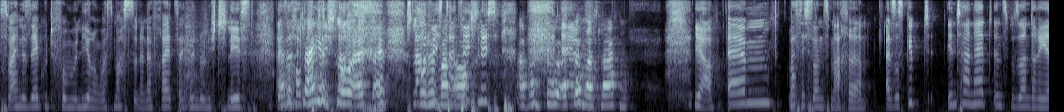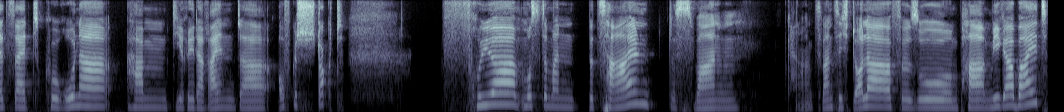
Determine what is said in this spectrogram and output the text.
Das war eine sehr gute Formulierung. Was machst du in deiner Freizeit, wenn du nicht schläfst? Ja, also das klang jetzt so, als, als schlafe ich tatsächlich. ab und zu öfter ähm, mal schlafen. Ja, ähm, was ich sonst mache. Also es gibt Internet, insbesondere jetzt seit Corona haben die Reedereien da aufgestockt. Früher musste man bezahlen, das waren keine Ahnung, 20 Dollar für so ein paar Megabyte.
